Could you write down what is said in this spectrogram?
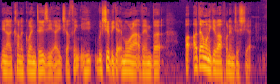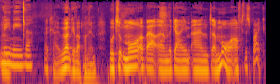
you know kind of Guendouzi age. I think he, we should be getting more out of him, but I, I don't want to give up on him just yet. Me neither. Okay, we won't give up on him. We'll talk more about um, the game and uh, more after this break.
